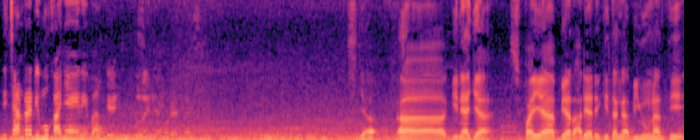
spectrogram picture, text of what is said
di Chandra di mukanya ini bang. boleh Sejak eh, gini aja supaya biar adik-adik kita nggak bingung nanti.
